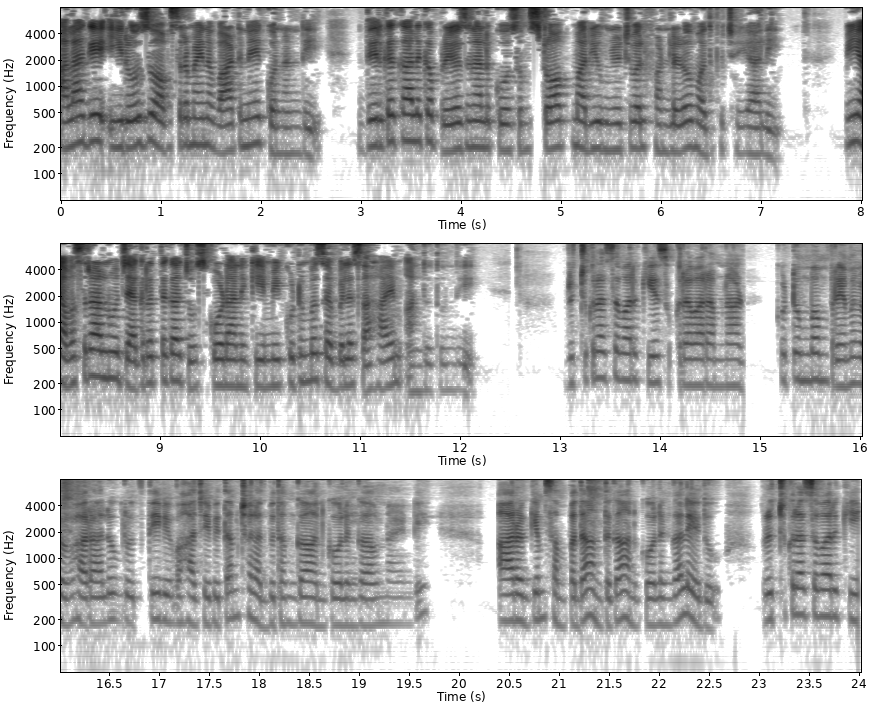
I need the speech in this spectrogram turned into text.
అలాగే ఈ రోజు అవసరమైన వాటినే కొనండి. దీర్ఘకాలిక ప్రయోజనాల కోసం స్టాక్ మరియు మ్యూచువల్ ఫండ్లలో మదుపు చేయాలి. మీ అవసరాలను జాగ్రత్తగా చూసుకోవడానికి మీ కుటుంబ సభ్యుల సహాయం అందుతుంది. వృచ్చుకరాశి వారికి శుక్రవారం నాడు కుటుంబం ప్రేమ వ్యవహారాలు వృత్తి వివాహ జీవితం చాలా అద్భుతంగా అనుకూలంగా ఉన్నాయండి. ఆరోగ్యం సంపద అంతగా అనుకూలంగా లేదు. వృచ్చుక రాశి వారికి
